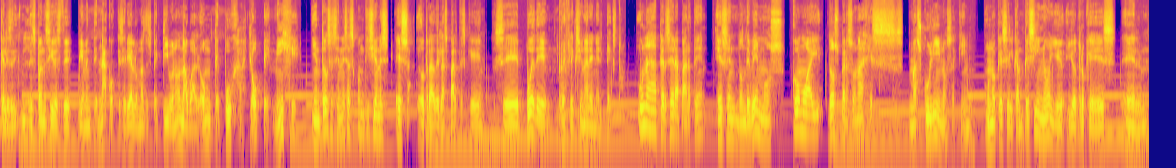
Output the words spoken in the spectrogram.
que les, les pueden decir, este, obviamente, naco, que sería lo más despectivo, ¿no? Nahualón, tepuja, yope, mije. Y entonces en esas condiciones es otra de las partes que se puede reflexionar en el texto. Una tercera parte es en donde vemos cómo hay dos personajes masculinos aquí, uno que es el campesino y, otro que es el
